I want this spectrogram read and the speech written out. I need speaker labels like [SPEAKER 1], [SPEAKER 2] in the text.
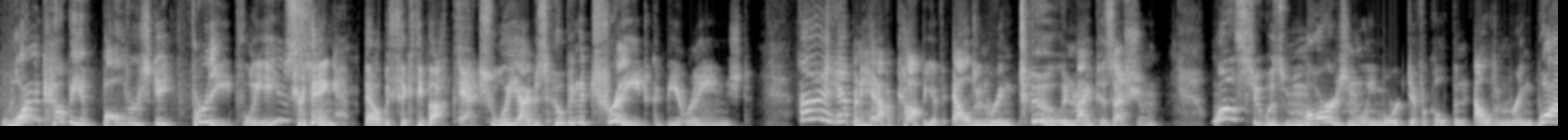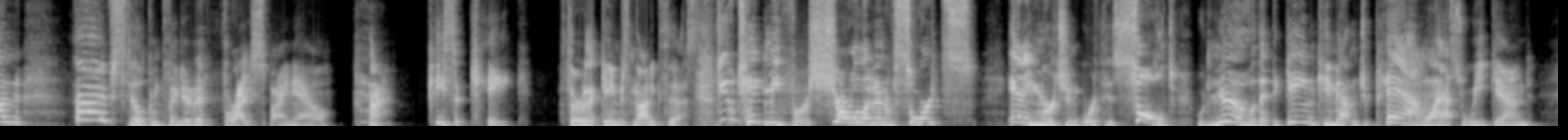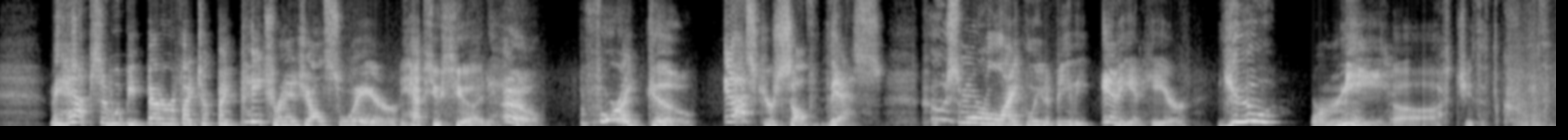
[SPEAKER 1] one copy of Baldur's Gate 3, please.
[SPEAKER 2] Sure thing. That'll be 60 bucks.
[SPEAKER 1] Actually, I was hoping a trade could be arranged. I happen to have a copy of Elden Ring 2 in my possession. Whilst it was marginally more difficult than Elden Ring 1, I've still completed it thrice by now. Huh, piece of cake.
[SPEAKER 2] Third, that game does not exist.
[SPEAKER 1] Do you take me for a charlatan of sorts? Any merchant worth his salt would know that the game came out in Japan last weekend. Mayhaps it would be better if I took my patronage elsewhere.
[SPEAKER 2] Perhaps you should.
[SPEAKER 1] Oh, before I go, ask yourself this. Who's more likely to be the idiot here? You or me?
[SPEAKER 2] Oh, Jesus Christ.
